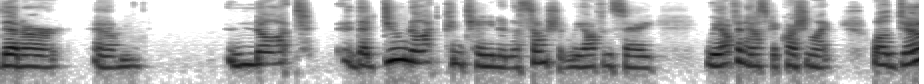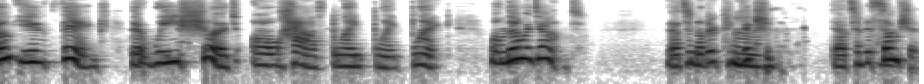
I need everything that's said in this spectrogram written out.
that are um, not, that do not contain an assumption. We often say, we often ask a question like, well, don't you think that we should all have blank, blank, blank? Well, no, I don't. That's another conviction. That's an assumption.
